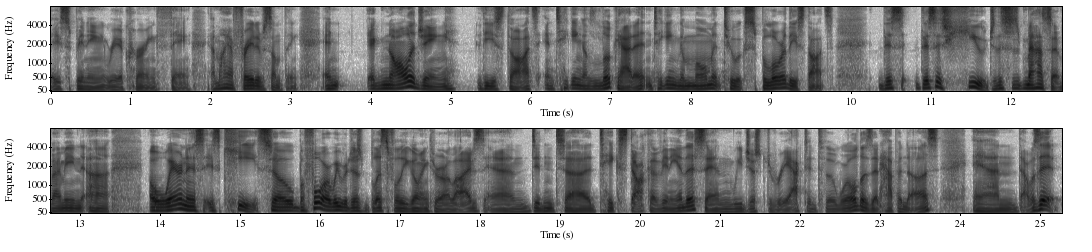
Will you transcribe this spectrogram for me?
a spinning reoccurring thing? Am I afraid of something? And acknowledging these thoughts and taking a look at it and taking the moment to explore these thoughts this this is huge. This is massive. I mean uh, awareness is key so before we were just blissfully going through our lives and didn't uh, take stock of any of this and we just reacted to the world as it happened to us and that was it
